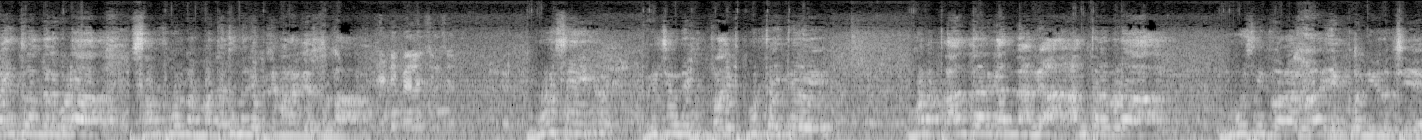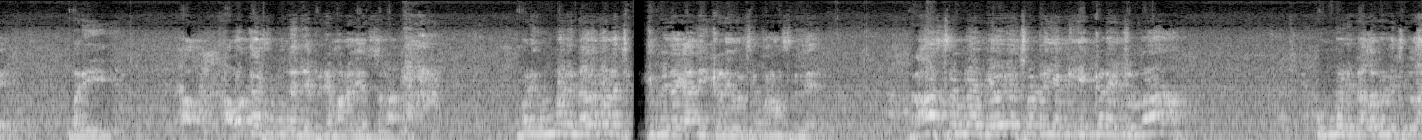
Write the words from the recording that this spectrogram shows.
రైతులందరూ కూడా సంపూర్ణ మద్దతు ఉందని చెప్పి నేను మనం చేస్తున్నా. మూసి రిజ్యూనేషన్ ప్రాజెక్ట్ పూర్తయితే మన ప్రాంతానికి అన్ని అంతర కూడా మూసి ద్వారా కూడా ఎక్కువ నీళ్ళు వచ్చే మరి అవకాశం ఉందని చెప్పి నేను మనం చేస్తున్నా. మరి ఉమ్మడి నల్గొండ జిల్లా మీద కానీ ఇక్కడ ఎవరు చెప్పనవసరం లేదు. రాష్ట్రంలో వేరే చోట ఎక్కడ ఎట్లున్నా ఉమ్మడి నల్గొండ జిల్లా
